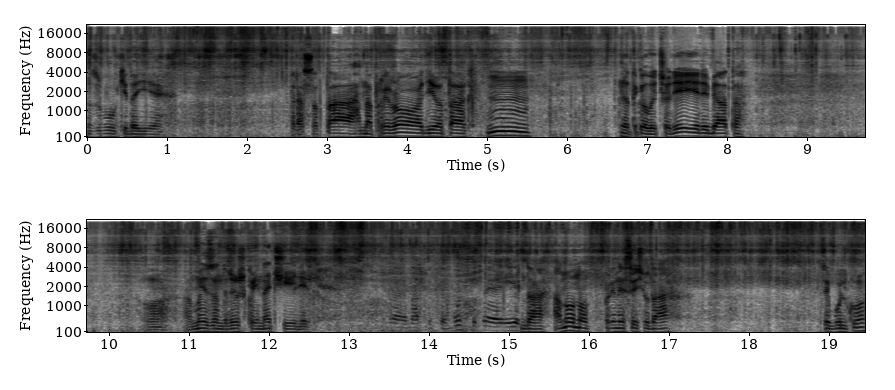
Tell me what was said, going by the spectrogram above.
звуки дає. Красота на природі отак. м Вже таке вечоріє, ребята. О, а ми з Андрюшкою на перерізати. Да. А ну, ну, принеси сюди. Цибульку.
